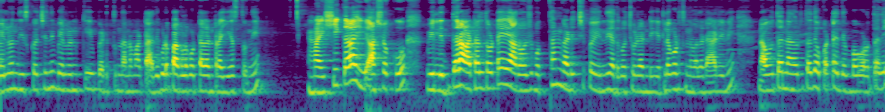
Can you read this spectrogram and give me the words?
బెలూన్ తీసుకొచ్చింది. బెలూన్కి పెడుతుందన్నమాట. అది కూడా పగలగొట్టాలని ట్రై చేస్తుంది. మైషిక అశోక్ వీళ్ళిద్దరు ఆటలతోటే ఆ రోజు మొత్తం గడిచిపోయింది. అదిగో చూడండి ఎట్లా కొడుతుంది వాళ్ళ డాడీని. నవ్వుతా నవ్వుతుంది ఒకటే దెబ్బ కొడుతుంది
